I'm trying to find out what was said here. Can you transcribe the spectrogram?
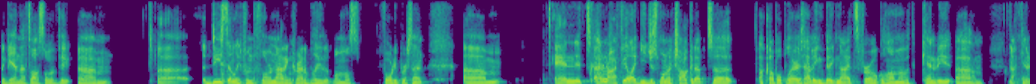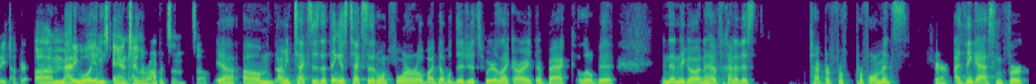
again, that's also a um, uh, decently from the floor, not incredibly, almost forty percent. Um, and it's I don't know. I feel like you just want to chalk it up to a couple players having big nights for Oklahoma with Kennedy, um, not Kennedy Tucker, uh, Madi Williams and Taylor Robertson. So Yeah. Um, I mean, Texas, the thing is, Texas had won four in a row by double digits. We were like, all right, they're back a little bit. And then they go out and have kind of this type of performance. sure. I think asking for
